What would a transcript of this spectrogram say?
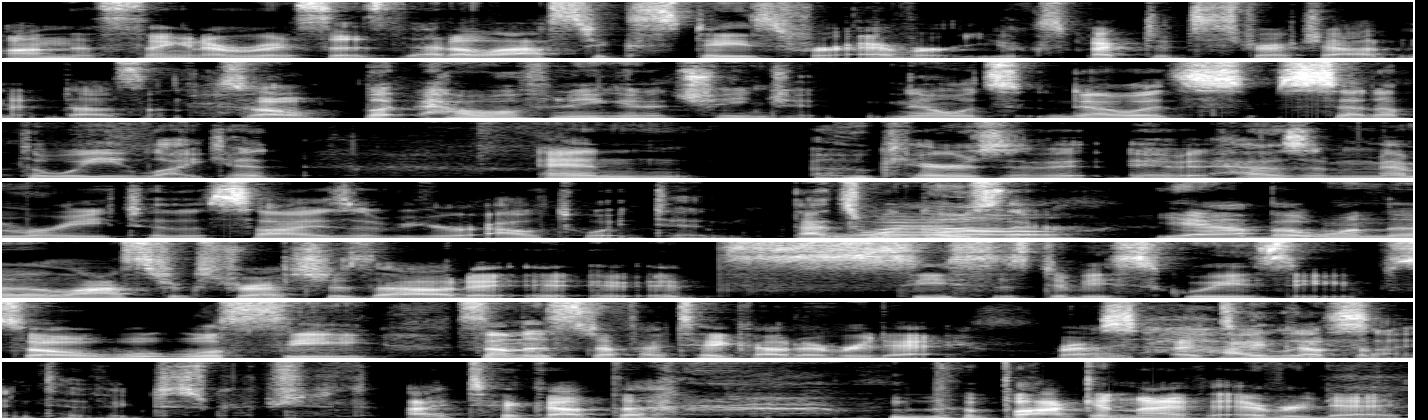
on this thing, and everybody says that elastic stays forever. You expect it to stretch out, and it doesn't. So But how often are you going to change it? Now it's now it's set up the way you like it, and who cares if it if it has a memory to the size of your Altoid tin? That's what goes there. Yeah, but when the elastic stretches out, it, it, it ceases to be squeezy. So we'll, we'll see. Some of the stuff I take out every day, right? I take out the scientific description. I take out the the pocket knife every day.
